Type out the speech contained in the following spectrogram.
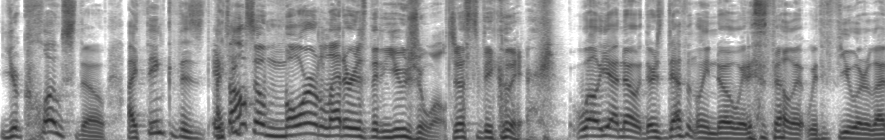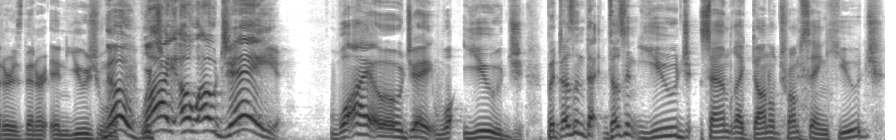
you're close though. I think this. It's think- also more letters than usual, just to be clear. well, yeah, no. There's definitely no way to spell it with fewer letters than are in usual. No, Y O O J. Y O O J. Huge. But doesn't that doesn't huge sound like Donald Trump saying huge?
